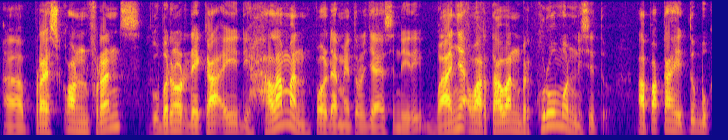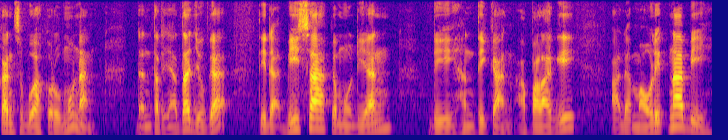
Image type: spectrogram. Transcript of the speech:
uh, press conference Gubernur DKI di halaman Polda Metro Jaya sendiri banyak wartawan berkerumun di situ. Apakah itu bukan sebuah kerumunan? Dan ternyata juga tidak bisa kemudian dihentikan. Apalagi ada Maulid Nabi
